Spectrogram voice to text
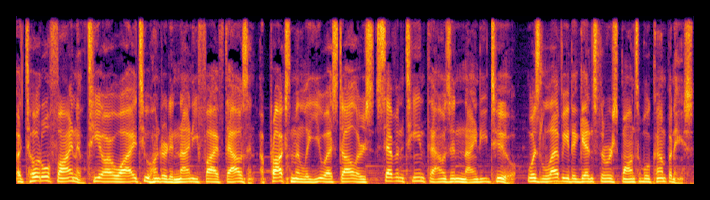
A total fine of TRY 295,000, approximately US dollars 17,092, was levied against the responsible companies.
